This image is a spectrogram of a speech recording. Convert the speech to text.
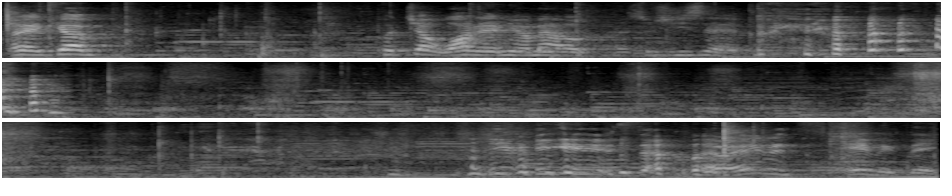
Okay, come. Put your water in your mouth. That's what she said. You're making yourself laugh. I didn't say anything.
